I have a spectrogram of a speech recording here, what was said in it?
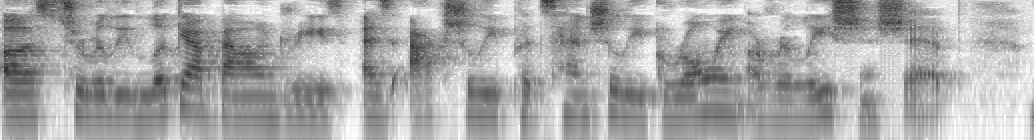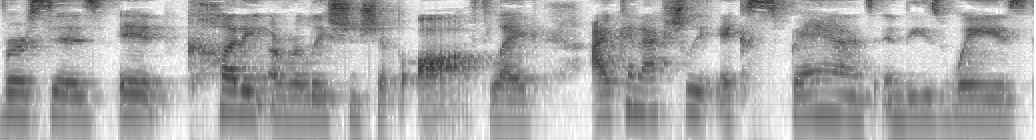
us to really look at boundaries as actually potentially growing a relationship versus it cutting a relationship off. Like I can actually expand in these ways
